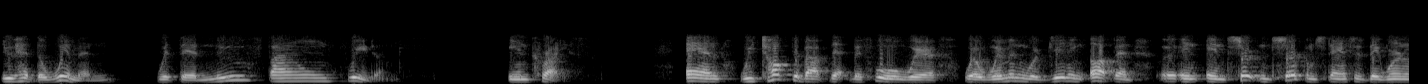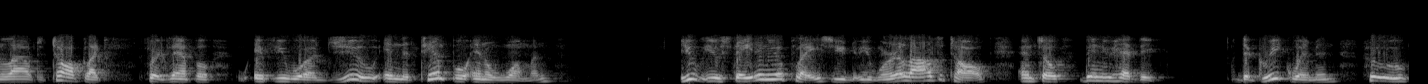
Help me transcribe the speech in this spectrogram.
you had the women with their newfound freedoms in Christ. And we talked about that before, where where women were getting up, and uh, in in certain circumstances they weren't allowed to talk. Like, for example, if you were a Jew in the temple and a woman, you you stayed in your place. You you weren't allowed to talk, and so then you had the the Greek women who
